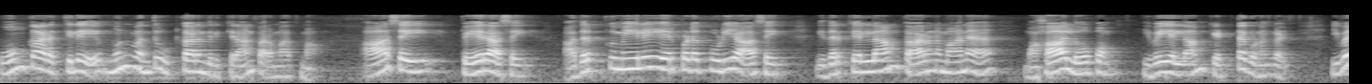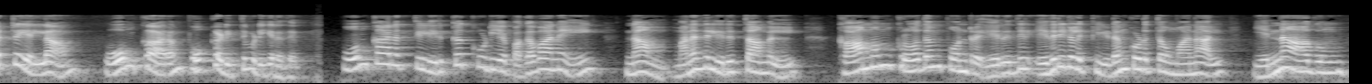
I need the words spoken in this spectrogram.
ஓம்காரத்திலே முன் வந்து உட்கார்ந்திருக்கிறான் பரமாத்மா. ஆசை பேராசை அதற்கு மேலே ஏற்படக்கூடிய ஆசை இதற்கெல்லாம் காரணமான மகாலோபம் இவையெல்லாம் கெட்ட குணங்கள். இவற்றையெல்லாம் ஓம்காரம் போக்கடித்து விடுகிறது. ஓம்காரத்தில் இருக்கக்கூடிய பகவானை நாம் மனதில் இருத்தாமல் காமம் குரோதம் போன்ற எதிர் எதிரிகளுக்கு இடம் கொடுத்தோமானால் என்ன ஆகும்?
